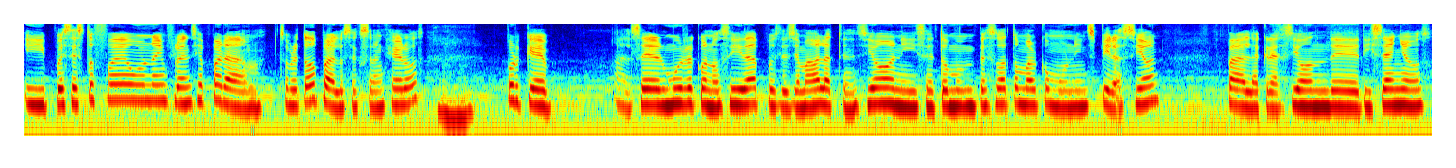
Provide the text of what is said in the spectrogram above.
Y pues esto fue una influencia para, sobre todo para los extranjeros, porque al ser muy reconocida, pues les llamaba la atención y se tomó, empezó a tomar como una inspiración para la creación de diseños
